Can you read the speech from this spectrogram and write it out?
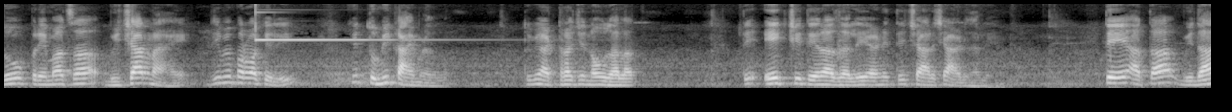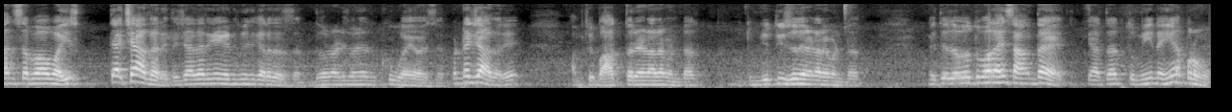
जो प्रेमाचा विचारणा आहे जी मी परवा केली की तुम्ही काय मिळवलं? तुम्ही अठराचे नऊ झालात ते एकचे तेरा झाले आणि ते चारचे आठ झाले. ते आता विधानसभा वाईज त्याच्या आधारे त्याच्या आधारे काही गणित करत असतात. दोन अडीच महिन्यात खूप गाय व्हायचं. पण त्याच्या आधारे आमचे बहात्तर येणारे म्हणतात तुमचे तीसच येणारे म्हणतात. मी ते जवळ तुम्हाला हे सांगतायत की आता तुम्ही नाही आहे प्रमुख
